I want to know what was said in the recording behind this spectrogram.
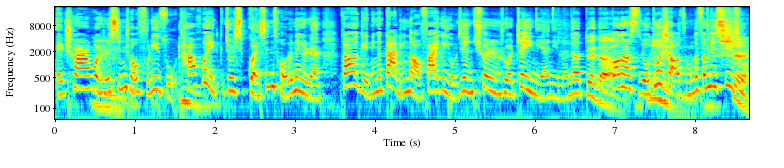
HR 或者是薪酬福利嗯组，他会就是管薪酬的那个人，他会给那个大领导发一个邮件，确认说这一年你们的对的 bonus 有多少，怎么个分配系数是。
